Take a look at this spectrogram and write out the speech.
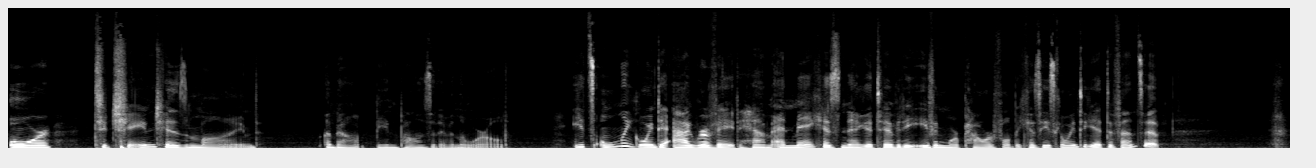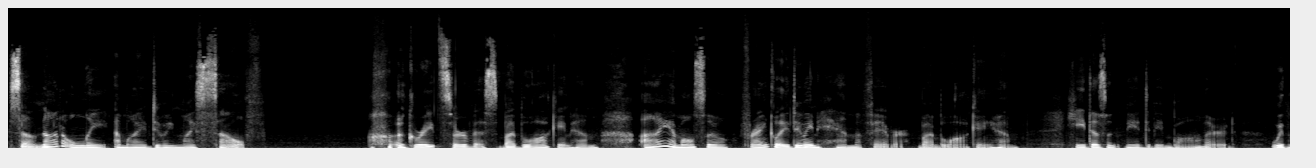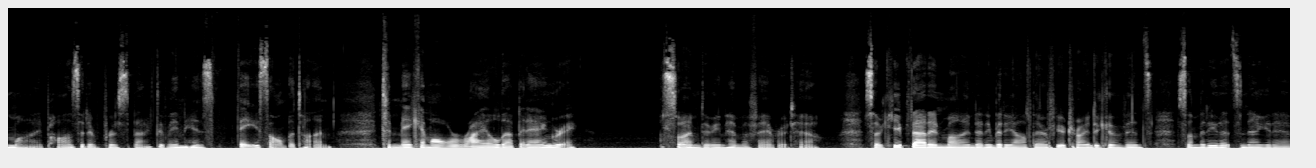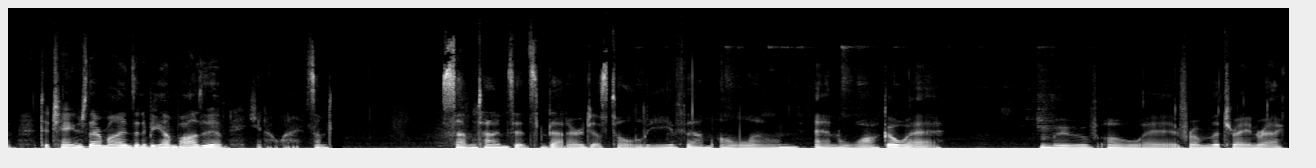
or to change his mind about being positive in the world. It's only going to aggravate him and make his negativity even more powerful because he's going to get defensive. So, not only am I doing myself a great service by blocking him, I am also, frankly, doing him a favor by blocking him. He doesn't need to be bothered with my positive perspective in his face all the time to make him all riled up and angry. So I'm doing him a favor too. So keep that in mind, anybody out there. If you're trying to convince somebody that's negative to change their minds and to become positive, you know what? Sometimes, sometimes it's better just to leave them alone and walk away. Move away from the train wreck.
